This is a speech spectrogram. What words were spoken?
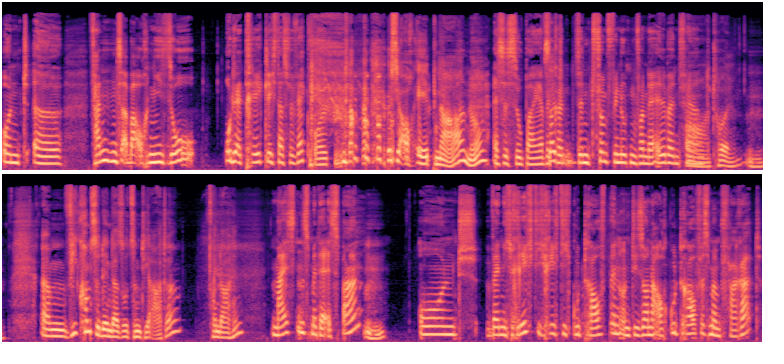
Und äh, fanden es aber auch nie so unerträglich, dass wir weg wollten. Ist ja auch elbnah, ne? es ist super, ja. Wir Seid- können, sind fünf Minuten von der Elbe Oh, entfernt. toll. Mhm. Ähm, wie kommst du denn da so zum Theater? Von dahin? Meistens mit der S-Bahn. Und wenn ich richtig, richtig gut drauf bin und die Sonne auch gut drauf ist, mit dem Fahrrad.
